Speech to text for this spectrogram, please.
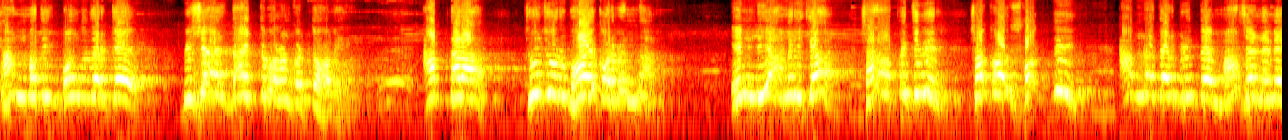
সাংবাদিক বন্ধুদেরকে বিশেষ দায়িত্ব পালন করতে হবে। আপনারা চুজুর ভয় করবেন না। ইন্ডিয়া, আমেরিকা, সারা পৃথিবীর সকল শক্তি আপনাদের বিরুদ্ধে মাঝে নেমে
